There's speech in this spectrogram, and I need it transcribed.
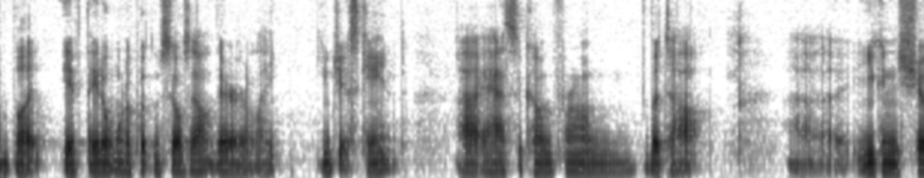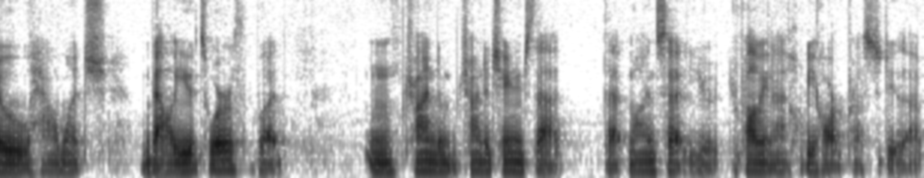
But if they don't want to put themselves out there, like you just can't. Uh, it has to come from the top you can show how much value it's worth, but mm, trying to trying to change that that mindset, you're you're probably gonna be hard pressed to do that.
